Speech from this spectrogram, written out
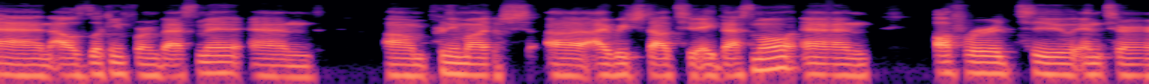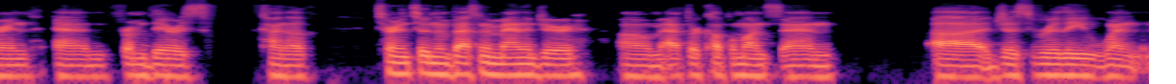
And I was looking for investment and um, pretty much uh, I reached out to Eight Decimal and offered to intern. And from there, it's kind of turned into an investment manager um, after a couple months and uh, just really went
